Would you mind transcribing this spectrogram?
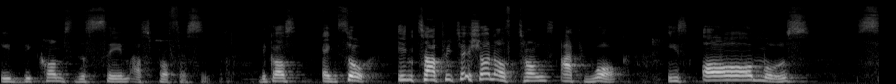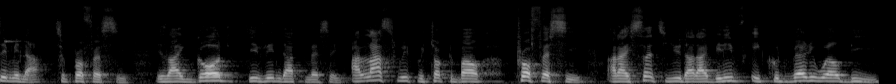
it becomes the same as prophecy. Because, so, interpretation of tongues at work is almost similar to prophecy. It's like God giving that message. And last week we talked about prophecy, and I said to you that I believe it could very well be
